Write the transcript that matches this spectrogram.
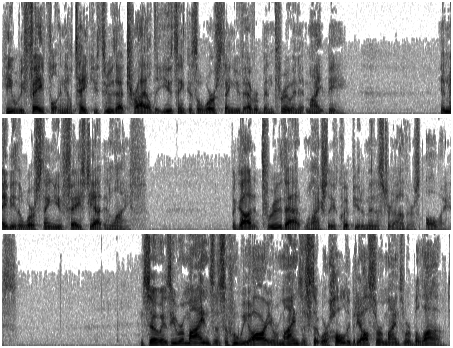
He will be faithful and he'll take you through that trial that you think is the worst thing you've ever been through, and it might be. It may be the worst thing you've faced yet in life. But God, through that, will actually equip you to minister to others always. And so, as he reminds us of who we are, he reminds us that we're holy, but he also reminds we're beloved.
